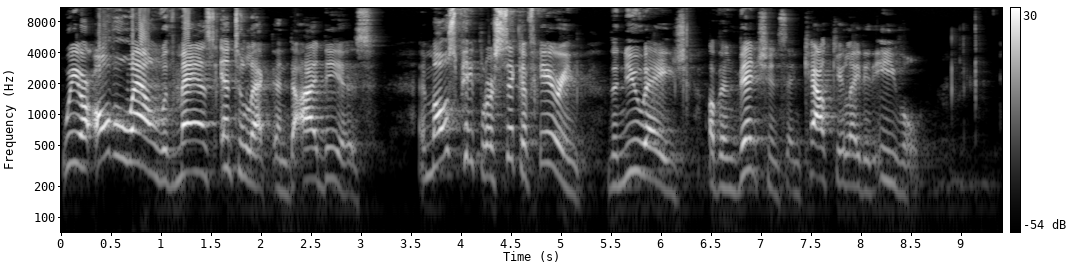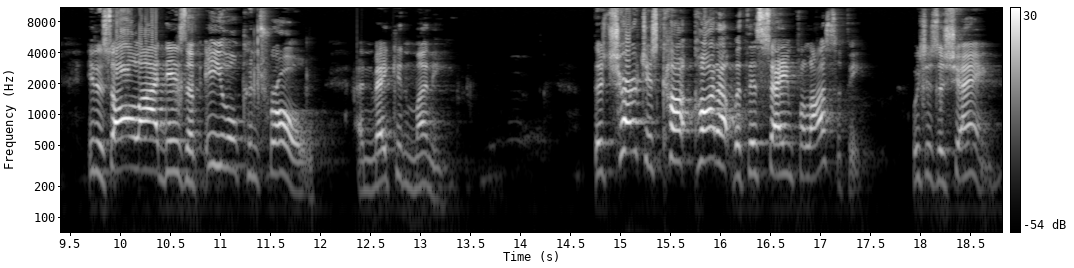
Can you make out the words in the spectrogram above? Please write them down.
We are overwhelmed with man's intellect and ideas. And most people are sick of hearing the new age of inventions and calculated evil. It is all ideas of evil control and making money. The church is caught, up with this same philosophy, which is a shame.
